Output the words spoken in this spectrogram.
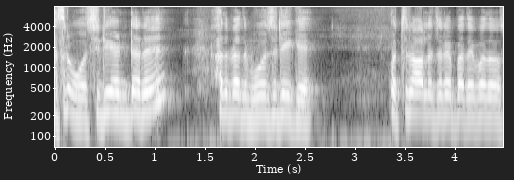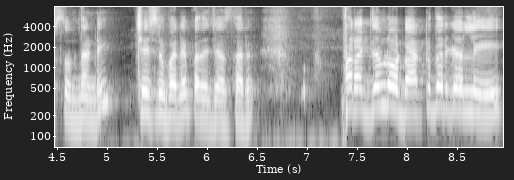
అసలు ఓసిడి అంటేనే అది పెద్ద ఓసిడీకే వచ్చిన ఆలోచన పదే పదే వస్తుందండి. చేసిన పనే పదే చేస్తారు. ఫర్ ఎగ్జాంపుల్ ఒక డాక్టర్ దగ్గరికి వెళ్ళి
